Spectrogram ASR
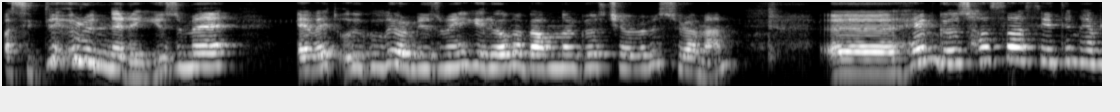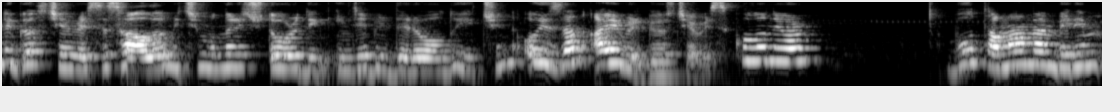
Asitli ürünleri yüzüme evet uyguluyorum. Yüzmeye geliyor ama ben bunları göz çevreme süremem. Ee, hem göz hassasiyetim hem de göz çevresi sağlığım için bunlar hiç doğru değil. ince bir deri olduğu için. O yüzden ayrı bir göz çevresi kullanıyorum. Bu tamamen benim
